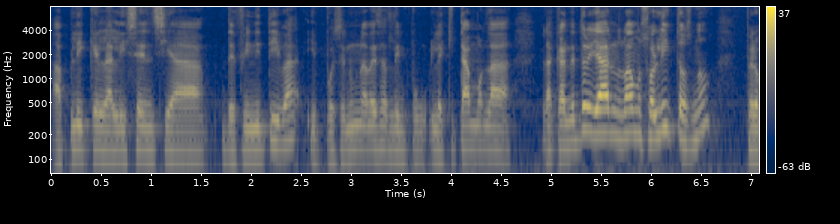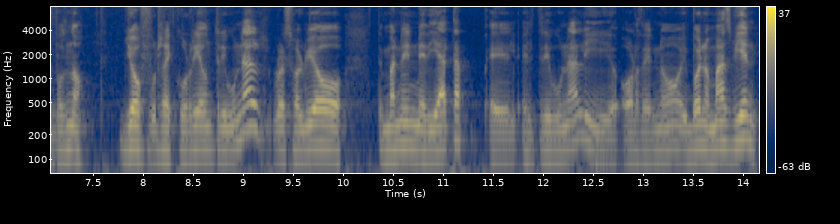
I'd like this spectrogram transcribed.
aplique la licencia definitiva y pues en una de esas le, quitamos la, la, candidatura y ya nos vamos solitos, ¿no? Pero pues no, yo recurrí a un tribunal, resolvió de manera inmediata el, tribunal y ordenó, y bueno, más bien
